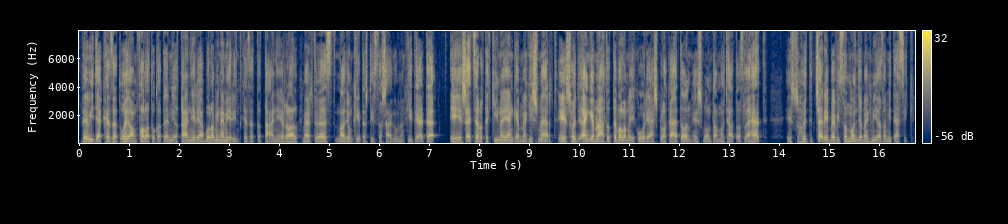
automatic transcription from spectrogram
de ő igyekezett olyan falatokat enni a tányérjából, ami nem érintkezett a tányérral, mert ő ezt nagyon kétes tisztaságúnak ítélte, és egyszer ott egy kínai engem megismert, és hogy engem látott-e valamelyik óriás plakáton, és mondtam, hogy hát az lehet, és hogy cserébe viszont mondja meg, mi az, amit eszik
